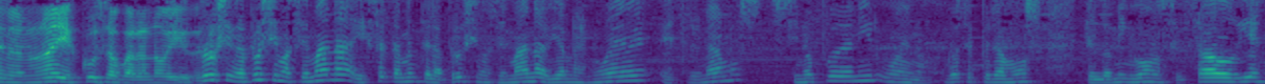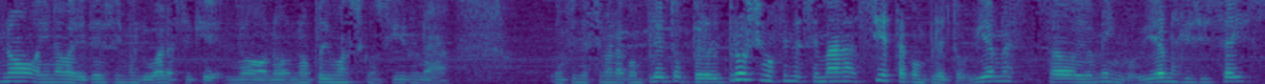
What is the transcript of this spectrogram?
¿eh? no, no hay excusa para no Sí, ir. próxima, próxima semana, exactamente la próxima semana, viernes 9, estrenamos. Si no pueden ir, bueno, los esperamos el domingo 11. Sábado 10 no, hay una variedad en ese mismo lugar, así que no, no, no pudimos conseguir una, un fin de semana completo. Pero el próximo fin de semana sí está completo. Viernes, sábado y domingo. Viernes 16,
